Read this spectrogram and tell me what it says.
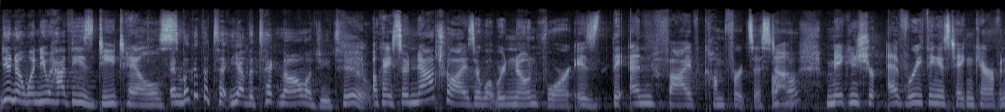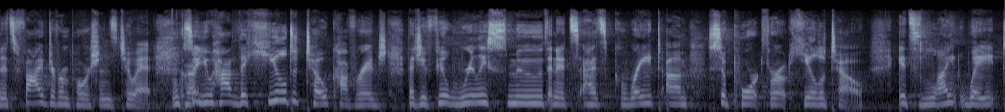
you know, when you have these details. And look at the te- yeah the technology too. Okay, so Naturalizer, what we're known for is the N5 comfort system, Uh-huh. making sure everything is taken care of, and it's five different portions to it. Okay. So you have the heel to toe coverage that you feel really smooth, and it has great um, support throughout heel to toe. It's lightweight.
